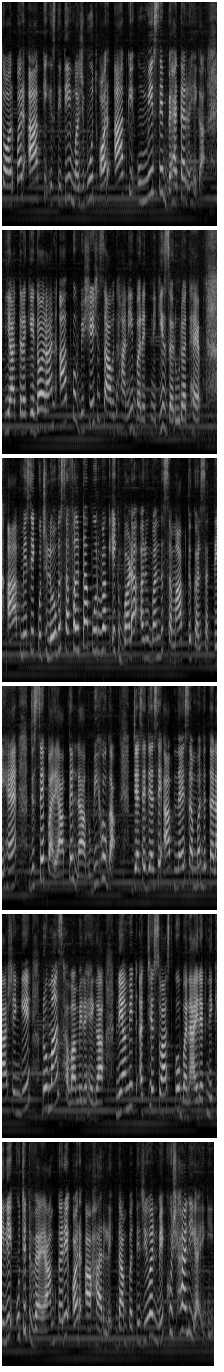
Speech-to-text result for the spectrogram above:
तौर पर आपकी स्थिति मज़बूत और आपकी उम्मीद से बेहतर रहेगा। यात्रा के दौरान आपको विशेष सावधानी बरतने की ज़रूरत है। आप में से कुछ लोग सफलता पूर्वक एक बड़ा अनुबंध समाप्त कर सकते हैं, जिससे पर्याप्त लाभ भी होगा। जैसे जैसे आप नए संबंध तलाशेंगे, रोमांस हवा में रहेगा। नियमित अच्छे स्वास्थ्य को बनाए रखने के लिए उचित व्यायाम करें और आहार लें। दाम्पत्य जीवन में खुशहाली आएगी।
